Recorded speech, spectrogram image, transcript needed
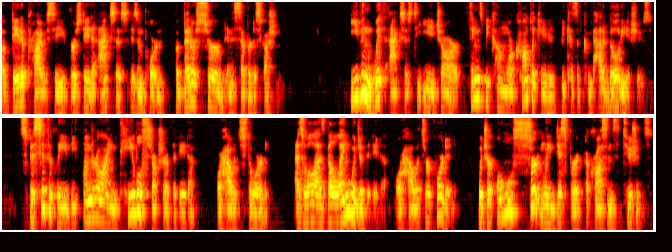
of data privacy versus data access is important, but better served in a separate discussion. Even with access to EHR, things become more complicated because of compatibility issues, specifically the underlying table structure of the data, or how it's stored, as well as the language of the data, or how it's recorded, which are almost certainly disparate across institutions.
